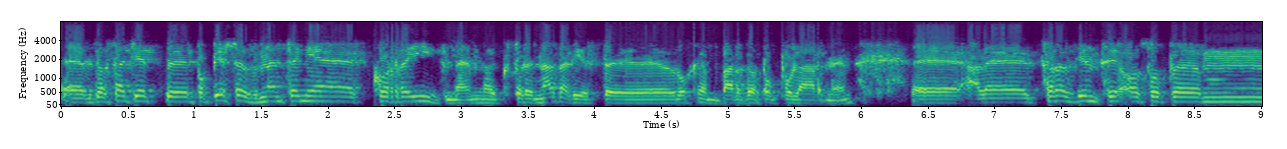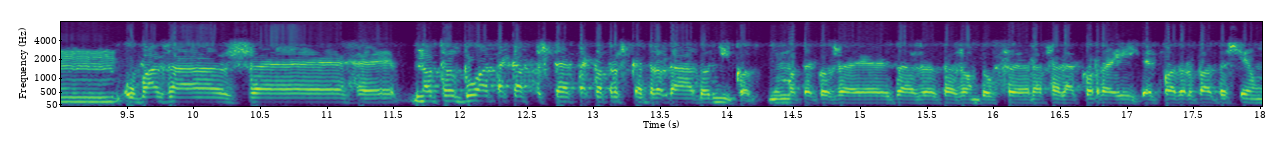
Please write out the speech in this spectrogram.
E, W zasadzie e, po pierwsze zmęczenie koreizmem, który nadal jest e, ruchem bardzo popularnym, e, ale coraz więcej osób uważa, że e, no to była taka troszkę, taka troszkę droga donikąd, mimo tego, że za, że za rządów Rafaela Korei Ekwador bardzo się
